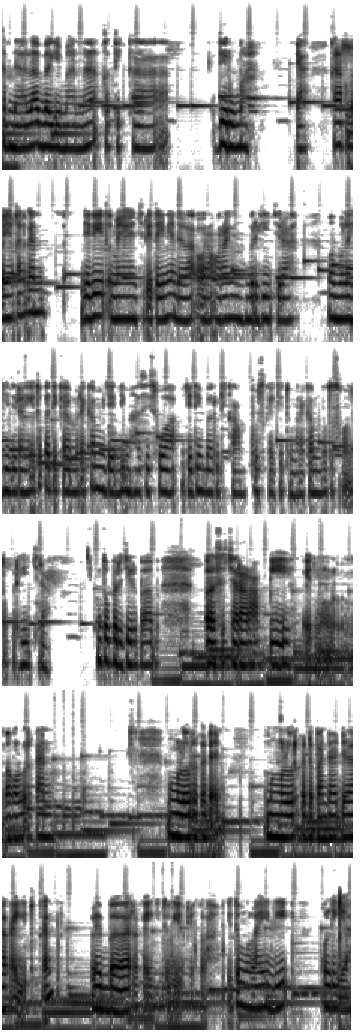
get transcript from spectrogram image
Kendala bagaimana ketika di rumah ya. Karena kebanyakan kan jadi teman cerita ini adalah orang-orang yang berhijrah memulai hijrahnya itu ketika mereka menjadi mahasiswa jadi baru di kampus kayak gitu mereka memutuskan untuk berhijrah untuk berjilbab uh, secara rapi itu mengulurkan mengelur ke mengelur ke depan dada kayak gitu kan. Lebar kayak gitu gitu lah. Itu mulai di kuliah.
